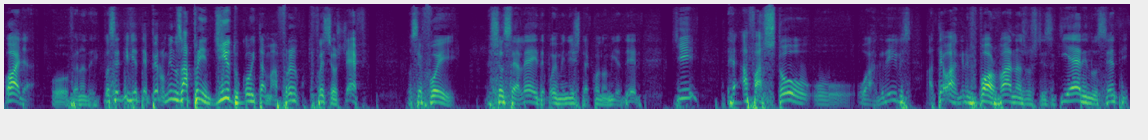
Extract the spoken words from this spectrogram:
Olha, ô Fernando Henrique, você devia ter pelo menos aprendido com o Itamar Franco, que foi seu chefe. Você foi chanceler e depois ministro da economia dele, que afastou o, o Argrives, até o Argrives provar na justiça que era inocente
